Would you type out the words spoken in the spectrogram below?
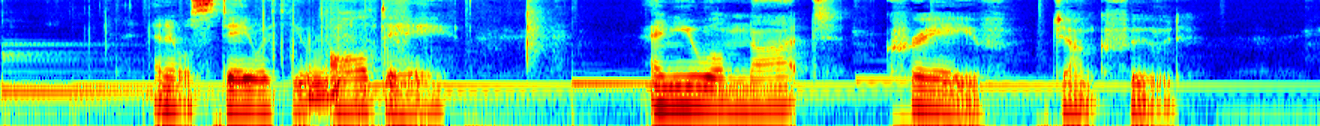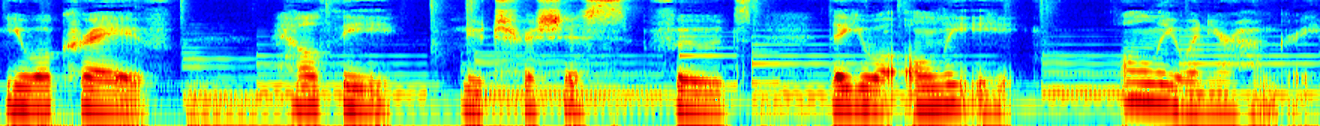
And it will stay with you all day and you will not crave junk food. You will crave healthy, nutritious foods that you will only eat only when you're hungry.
